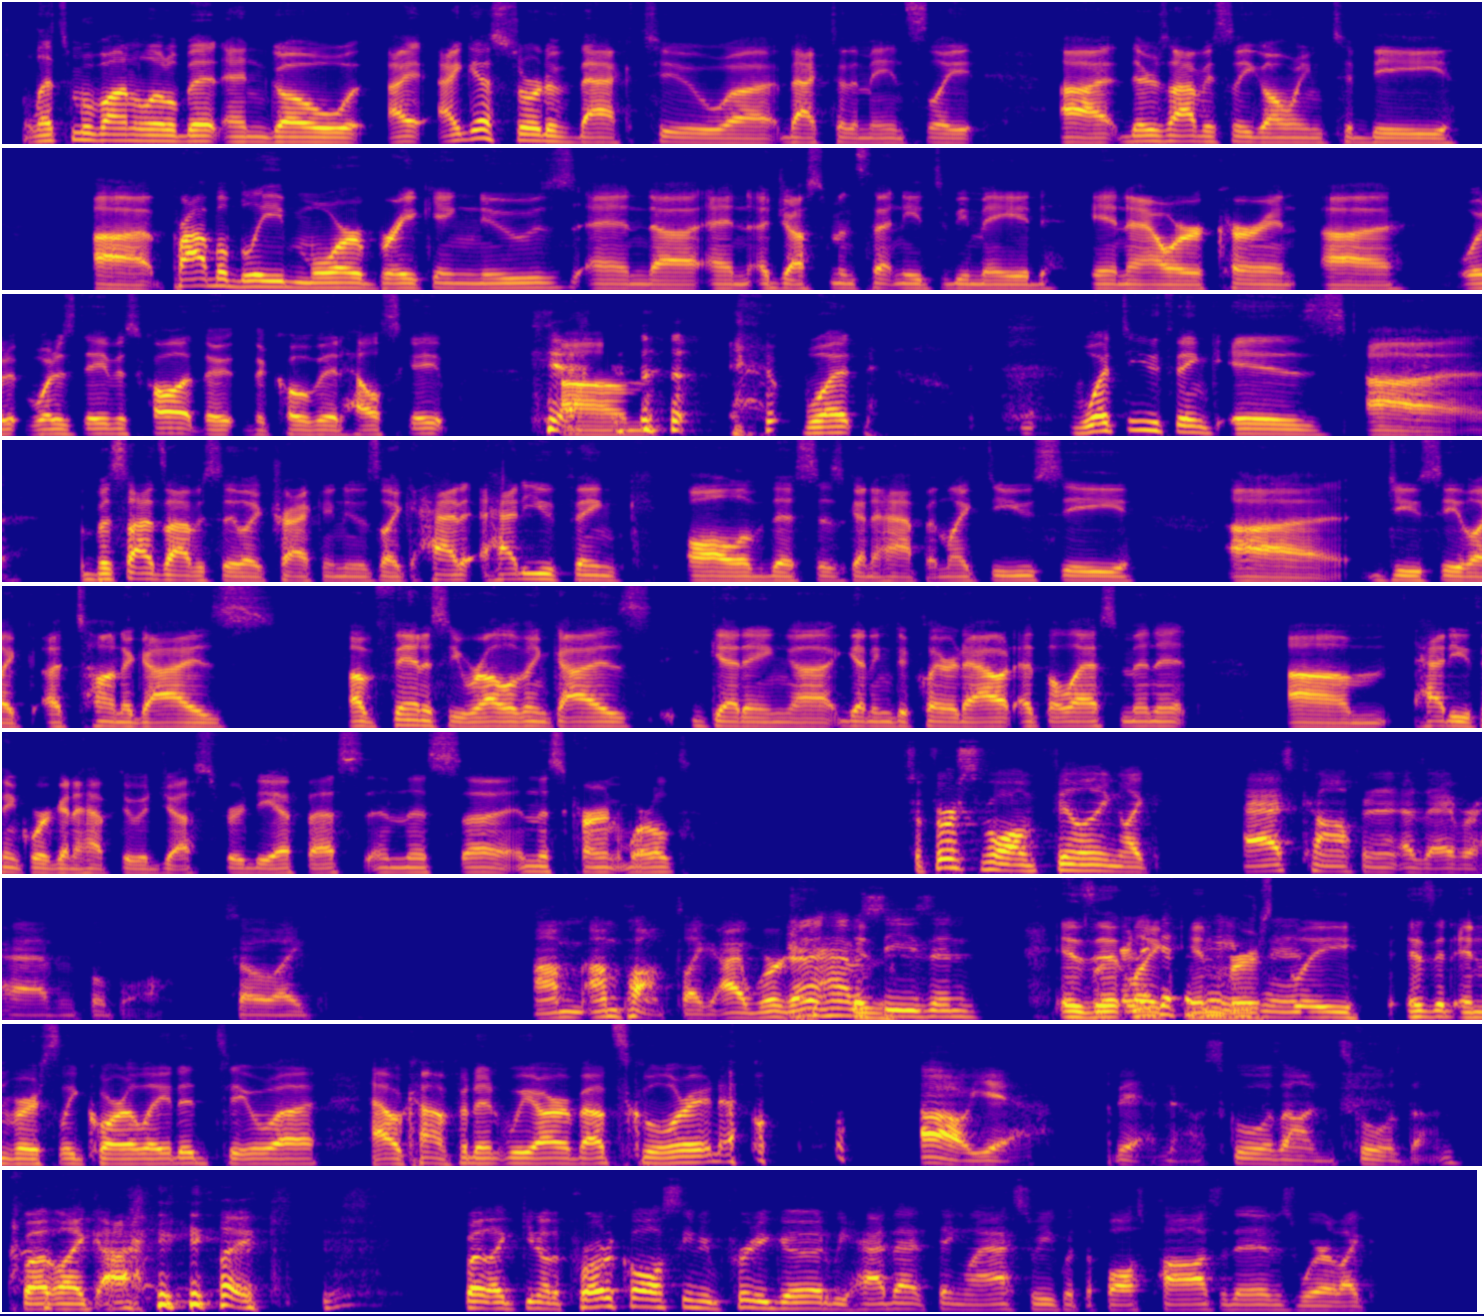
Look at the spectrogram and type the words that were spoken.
let's move on a little bit and go. I I guess sort of back to uh back to the main slate. Uh, there's obviously going to be uh, probably more breaking news and uh, and adjustments that need to be made in our current uh, what what does Davis call it the the COVID hellscape. Yeah. Um, what what do you think is uh, besides obviously like tracking news like how how do you think all of this is going to happen? Like, do you see uh, do you see like a ton of guys of fantasy relevant guys getting uh, getting declared out at the last minute? Um, how do you think we're going to have to adjust for DFS in this uh, in this current world? So first of all, I'm feeling like as confident as I ever have in football. So like, I'm I'm pumped. Like I we're gonna have a season. Is We're it like the games, inversely? Is it inversely correlated to uh, how confident we are about school right now? Oh yeah, yeah. No, school is on. School is done. But like I like, but like you know the protocol seemed to be pretty good. We had that thing last week with the false positives where like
